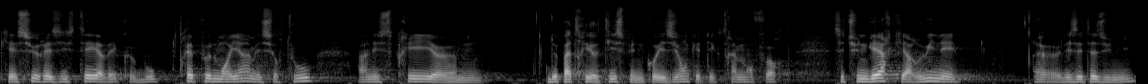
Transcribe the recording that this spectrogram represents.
qui a su résister avec très peu de moyens, mais surtout un esprit de patriotisme, une cohésion qui est extrêmement forte. C'est une guerre qui a ruiné les États-Unis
